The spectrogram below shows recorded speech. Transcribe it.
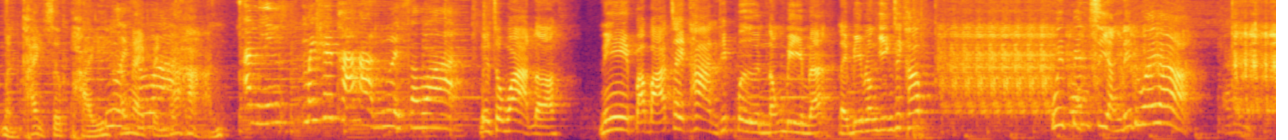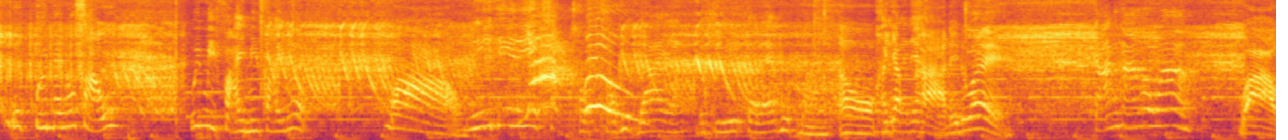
เหมือนไข่เซอร์ไพรส์ข้างในเป็นทหารอันนี้ไม่ใช่ทหารหน่วยสวัสดเลือดสวาดเหรอ นี่ปาบาสใช้ท่านที่ปืนน้องบีมแล้วไหนบีมลองยิงสิครับ อุ้ยเป็นเสียงได้ด้วยอะใช่ อุ้ปืนไดโนเสาร์อุ้ยมีไฟมีไฟด้วย ว้าว นี่ที่นี่ขาเขาเขาหุบได้นะเมื่อกี้ตอนแรกหุบมาอ๋อขยับขาได้ด้วย กางหางออกมาว้าว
